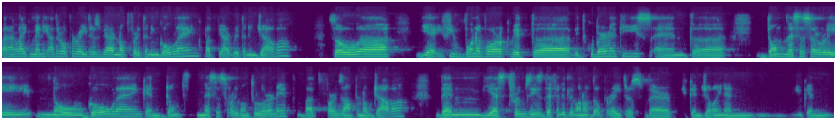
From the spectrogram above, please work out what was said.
but unlike many other operators, we are not written in Golang, but we are written in Java. So uh, yeah, if you want to work with uh, with Kubernetes and uh, don't necessarily know Golang and don't necessarily want to learn it, but for example know Java, then yes, Strimzi is definitely one of the operators where you can join and you can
